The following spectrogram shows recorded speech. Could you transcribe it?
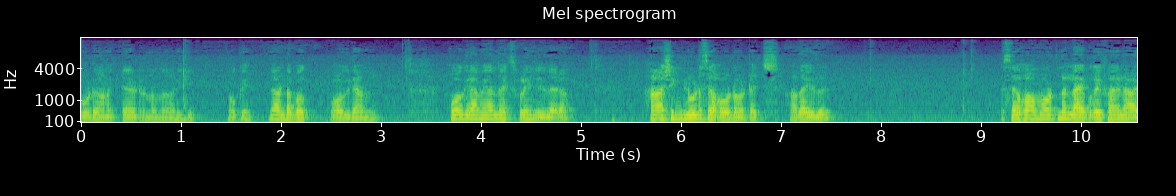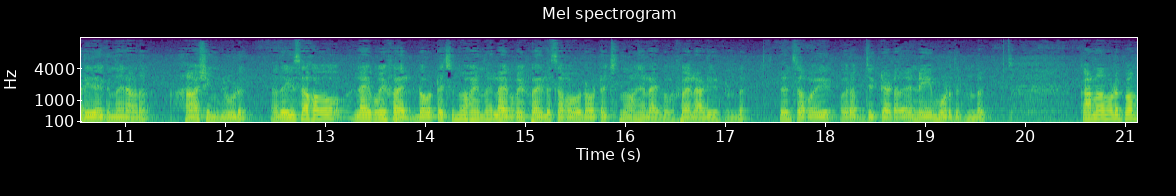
ബോർഡ് കണക്ട് ആയിട്ടുണ്ടെന്ന് കാണിക്കും. ഓക്കെ ഇതാണ് അപ്പോൾ പ്രോഗ്രാം പ്രോഗ്രാം ഞാൻ എക്സ്പ്ലെയിൻ ചെയ്തു തരാം. Hash include servo dot H അതായത് സെഹോ മോട്ടിന്റെ ലൈബ്രറി ഫയൽ ആഡ് ചെയ്തേക്കുന്നതിനാണ് ഹാഷ് ഇൻക്ലൂഡ് അതായത് servo library file dot H എന്ന് പറയുന്നത് library file servo dot H എന്ന് പറഞ്ഞ ലൈബ്രറി ഫയൽ ആഡ് ചെയ്തിട്ടുണ്ട്. ദെൻ സെഹോ ഒരു ഒബ്ജക്റ്റ് ആയിട്ട് അതായത് നെയിം കൊടുത്തിട്ടുണ്ട്. കാരണം നമ്മളിപ്പം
